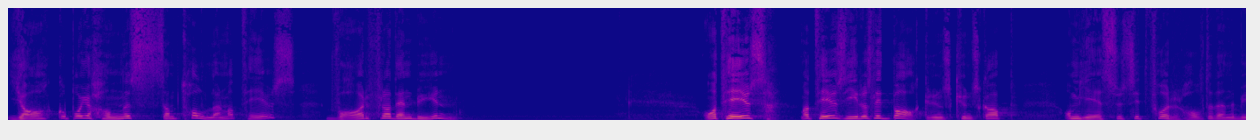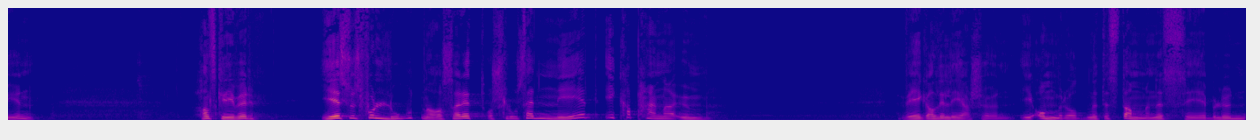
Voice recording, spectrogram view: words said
Jakob og Johannes samt tolleren Matteus var fra den byen. Og Matteus, Matteus gir oss litt bakgrunnskunnskap om Jesus sitt forhold til denne byen. Han skriver Jesus forlot Nasaret og slo seg ned i Kapernaum ved Galileasjøen, i områdene til stammene Sebulon,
